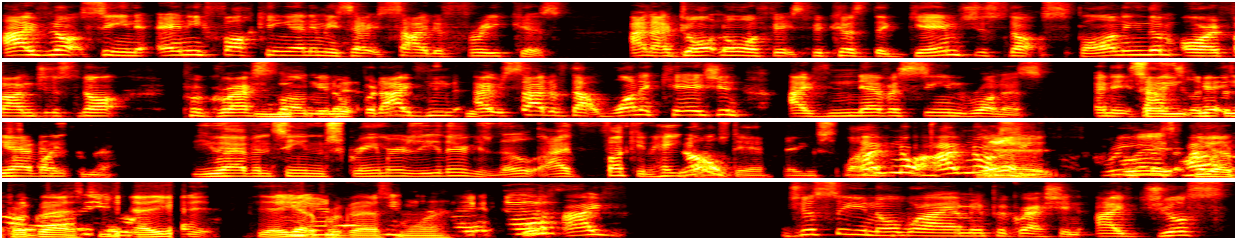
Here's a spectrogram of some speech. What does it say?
I've not seen any fucking enemies outside of freakers, and I don't know if it's because the game's just not spawning them or if I'm just not progressed long enough. But I've outside of that one occasion, I've never seen runners, and it's So you- you haven't-. You haven't seen screamers either, because I fucking hate No. those damn things. Like I've not, I've not Yeah. seen screamers. You gotta progress. you- Yeah, you gotta, yeah, you gotta know progress more. later? I've just so you know where I am in progression. I've just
